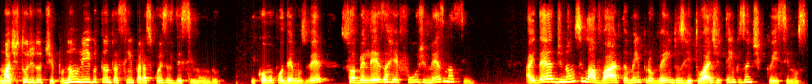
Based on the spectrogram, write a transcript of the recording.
Uma atitude do tipo: não ligo tanto assim para as coisas desse mundo. E como podemos ver, sua beleza refulge mesmo assim. A ideia de não se lavar também provém dos rituais de tempos antiquíssimos,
